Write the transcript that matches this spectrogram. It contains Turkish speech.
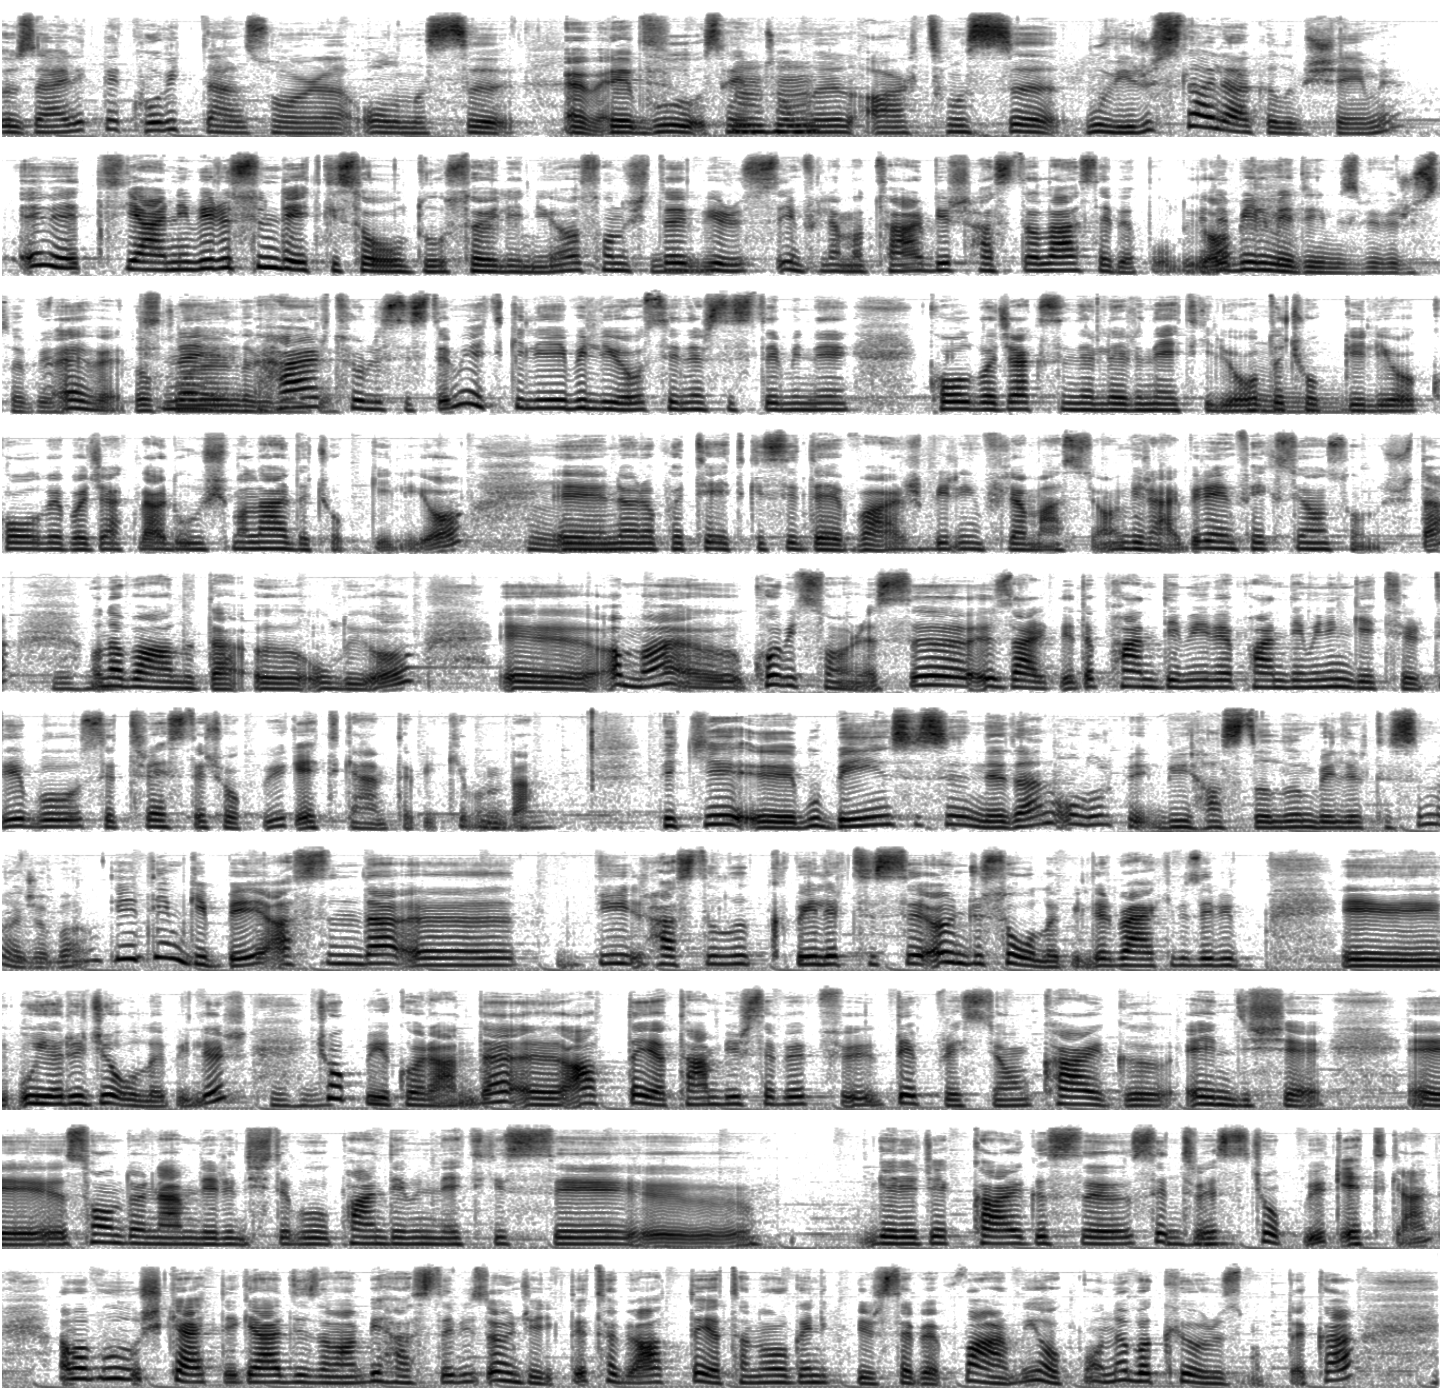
Özellikle Covid'den sonra olması Evet. ve bu semptomların artması bu virüsle alakalı bir şey mi? Evet yani virüsün de etkisi olduğu söyleniyor. Sonuçta virüs inflamatuar bir hastalığa sebep Bir oluyor. de bilmediğimiz bir virüs tabii. Evet. Doktorların ne- da bilmediği. her türlü sistemi etkileyebiliyor. Sinir sistemini, kol bacak sinirlerini etkiliyor. O da çok geliyor. Kol ve bacaklarda uyuşmalar da çok geliyor. Ee, nöropati etkisi de var. Bir inflamasyon, viral bir enfeksiyon sonuçta. Ona bağlı da e, oluyor. Ee, ama e, Covid sonrası özellikle de pandemi ve pandeminin getirdiği bu stres de çok büyük etken tabii ki bunda. Peki e, bu beyin sisi neden olur? Bir hastalığın belirtisi mi acaba? Dediğim gibi aslında e, bir hastalık belirtisi öncüsü olabilir. Belki bize bir e, uyarıcı olabilir. Çok büyük oranda e, altta yatan bir sebep e, depresyon, kaygı, endişe. E, son dönemlerin işte bu pandeminin etkisi, e, gelecek kaygısı, stres çok büyük etken. Ama bu şikayetle geldiği zaman bir hasta biz öncelikle tabii altta yatan organik bir sebep var mı yok mu ona bakıyoruz mutlaka.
